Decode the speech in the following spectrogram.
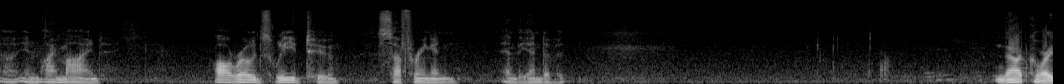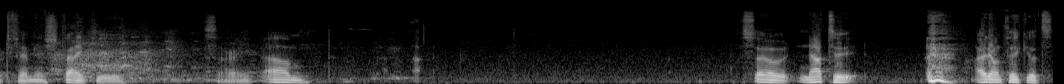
uh, in my mind. All roads lead to suffering and, and the end of it. Not quite finished. Thank you. Sorry. Um, so, not to, I don't think it's,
